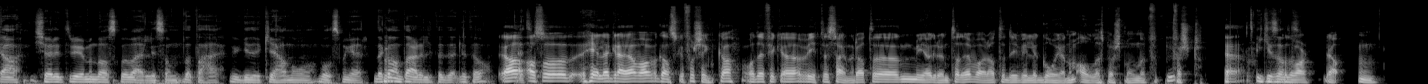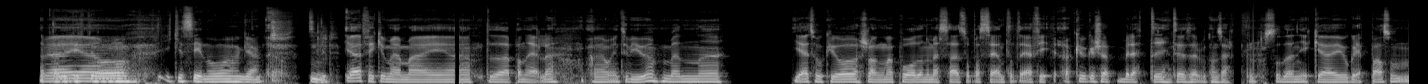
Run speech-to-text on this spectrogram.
Ja, kjør intervju, men da skal det være liksom dette her. Vi gidder ikke ha noe voldsomme greier. Det kan hende det er litt, litt det, da. ja, ikke. altså hele greia var ganske forsinka, og det fikk jeg vite seinere at uh, mye av grunnen til det var at de ville gå gjennom alle spørsmålene Mm. først. Ikke Og sant. det var, ja, mm. Det er litt viktig å ikke si noe gærent, Ja. Jeg fikk jo med meg eh, det der panelet eh, og intervjuet, men eh, jeg tok jo og slang meg på denne messa her såpass sent at jeg rakk jo ikke kjøpe billetter til selve konserten, så den gikk jeg jo glipp av, som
